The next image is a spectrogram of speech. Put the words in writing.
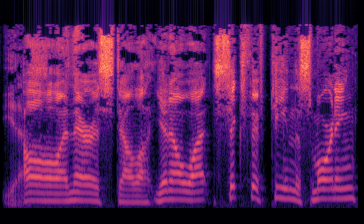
yes. Oh, and there is Stella. You know what? 6.15 this morning,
